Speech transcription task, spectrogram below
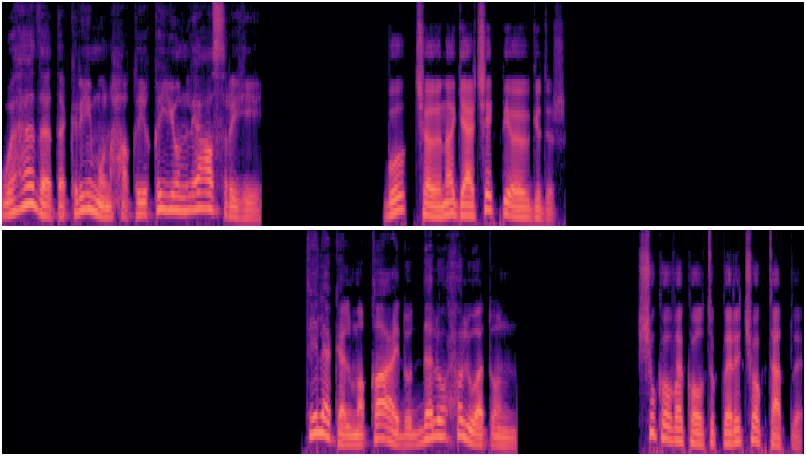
وهذا تكريم حقيقي لعصره. Bu, çağına gerçek bir övgüdür. تلك المقاعد الدلو حلوة. Şu kova koltukları çok tatlı.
